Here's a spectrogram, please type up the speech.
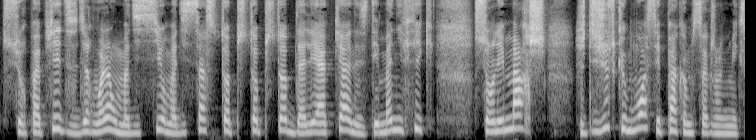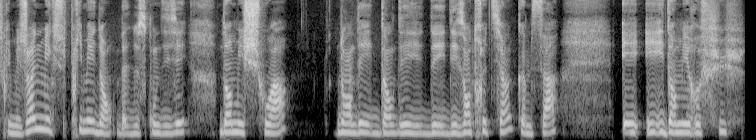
sur papier de se dire voilà on m'a dit ci on m'a dit ça stop stop stop d'aller à Cannes et c'était magnifique sur les marches je dis juste que moi c'est pas comme ça que j'ai envie de m'exprimer j'ai envie de m'exprimer dans bah, de ce qu'on disait dans mes choix dans des dans des, des, des entretiens comme ça et, et dans mes refus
